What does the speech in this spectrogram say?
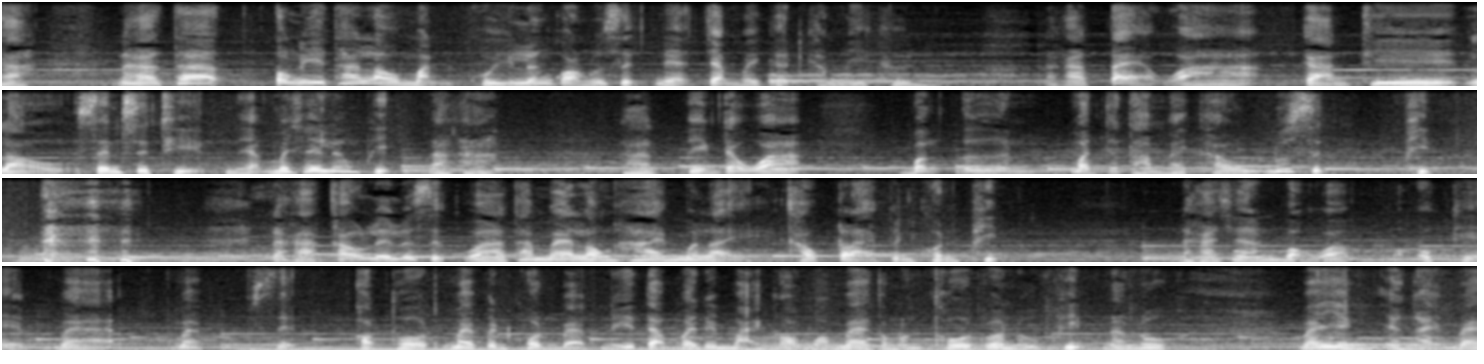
ค่ะนะคะถ้าตรงนี้ถ้าเราหมั่นคุยเรื่องความรู้สึกเนี่ยจะไม่เกิดคำนี้ขึ้นนะคะแต่ว่าการที่เราเซนซิทีฟเนี่ยไม่ใช่เรื่องผิดนะคะนะเพียงแต่ว่าบังเอิญมันจะทำให้เขารู้สึกผิด นะคะเขาเลยรู้สึกว่าถ้าแม่ร้องไห้เมื่อไหร่เขากลายเป็นคนผิดนะคะฉะนั้นบอกว่าโอเคแม่แม่เสร็จขอโทษแม่เป็นคนแบบนี้ แต่ไม่ได้หมายความว่าแม่กำลังโทษว่าหนูผิดนะลูกแม่ยังยังไงแม่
